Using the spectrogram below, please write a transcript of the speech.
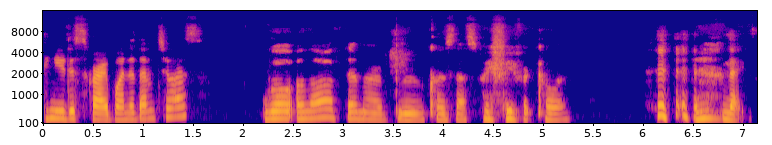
Can you describe one of them to us? Well, a lot of them are blue because that's my favorite color. nice.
